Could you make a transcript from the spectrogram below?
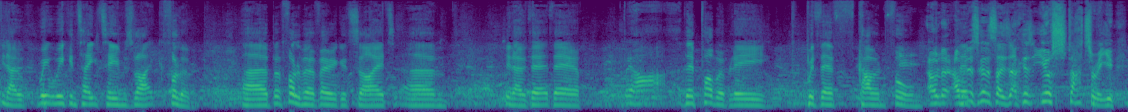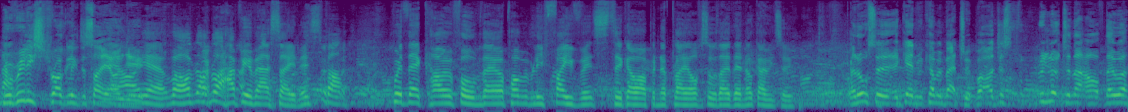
you know, we, we can take teams like Fulham. Uh, but Fulham are a very good side. Um, you know, they're, they're, they're probably with their current form. Oh, look, I'm they're- just going to say that because you're stuttering. You, you're really struggling to say, yeah, aren't you? yeah, well, I'm, I'm not happy about saying this, but with their current form, they are probably favourites to go up in the playoffs, although they're not going to. And also, again, we're coming back to it, but I just we looked at that half. They were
